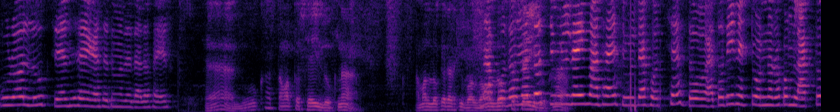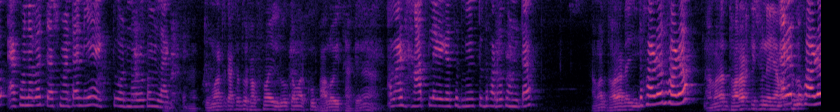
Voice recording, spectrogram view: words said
পুরো লুক চেঞ্জ হয়ে গেছে তোমাদের দাদা ভাইয়ের হ্যাঁ লুক আর তোমার তো সেই লুক না। আমার লোকের আর কি বলব? আমার লোক তো সেই লুক চুল নেই মাথায় চুলটা হচ্ছে। তো এতদিন একটু অন্যরকম লাগতো এখন আবার চশমাটা নিয়ে একটু অন্যরকম লাগছে। তোমার কাছে তো সবসময় লুক আমার খুব ভালোই থাকে না? আমার হাত লেগে গেছে তুমি একটু ধরো ফোনটা আমার ধরাটাই ধরো ধরো। আমার আর ধরার কিছু নেই আমার আরে ধরো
